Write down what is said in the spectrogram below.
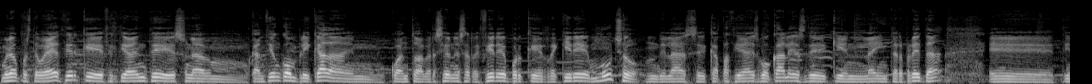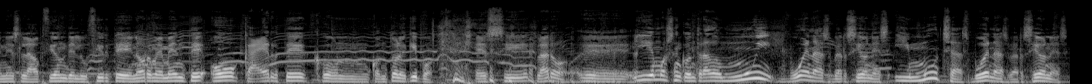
Bueno, pues te voy a decir que efectivamente es una mm, canción complicada en cuanto a versiones se refiere porque requiere mucho de las eh, capacidades vocales de quien la interpreta. Eh, tienes la opción de lucirte enormemente o caerte con, con todo el equipo. Eh, sí, claro. Eh, y hemos encontrado muy buenas versiones y muchas buenas versiones.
